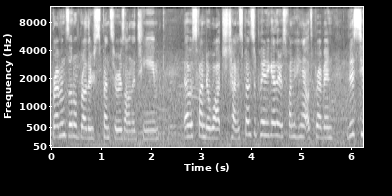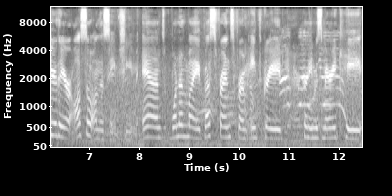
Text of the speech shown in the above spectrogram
Brevin's little brother Spencer was on the team. That was fun to watch Chad and Spencer play together. It was fun to hang out with Brevin. This year they are also on the same team. And one of my best friends from 8th grade, her name is Mary Kate.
